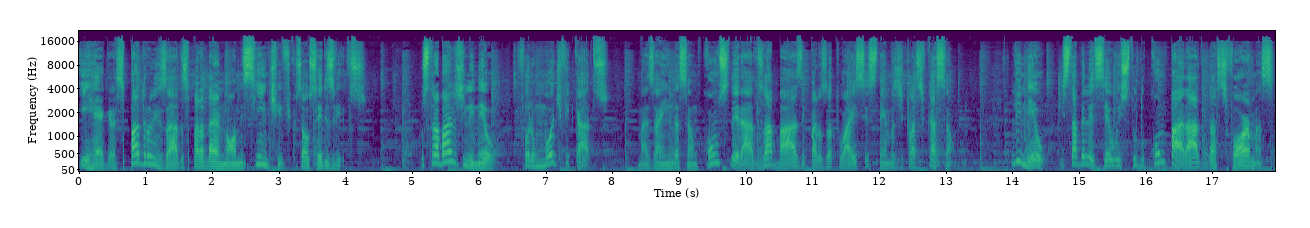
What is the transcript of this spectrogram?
e regras padronizadas para dar nomes científicos aos seres vivos. Os trabalhos de Linneu foram modificados, mas ainda são considerados a base para os atuais sistemas de classificação. Linneu estabeleceu o estudo comparado das formas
